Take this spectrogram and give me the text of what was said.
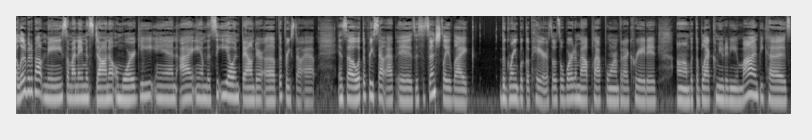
a little bit about me. So, my name is Donna Omorgi, and I am the CEO and founder of the Freestyle app. And so, what the Freestyle app is, it's essentially like the Green Book of Hair. So it's a word of mouth platform that I created um, with the Black community in mind because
